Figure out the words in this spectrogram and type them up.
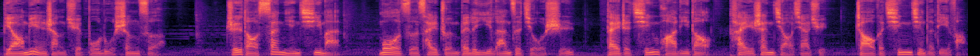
表面上却不露声色。直到三年期满，墨子才准备了一篮子酒食，带着秦华离到泰山脚下去，找个清静的地方，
